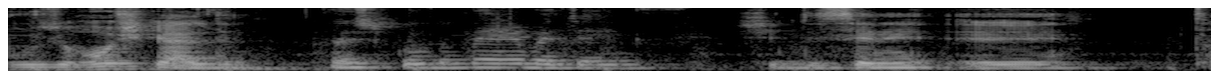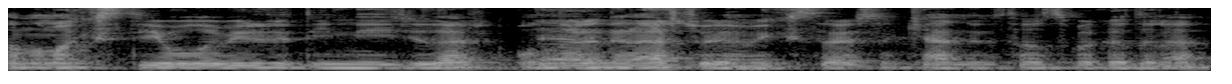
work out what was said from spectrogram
Burcu hoş geldin. Hoş buldum. Merhaba Cengiz. Şimdi seni e, tanımak istiyor olabilir dinleyiciler. Onlara Evet. neler söylemek istersin kendini tanıtmak adına?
